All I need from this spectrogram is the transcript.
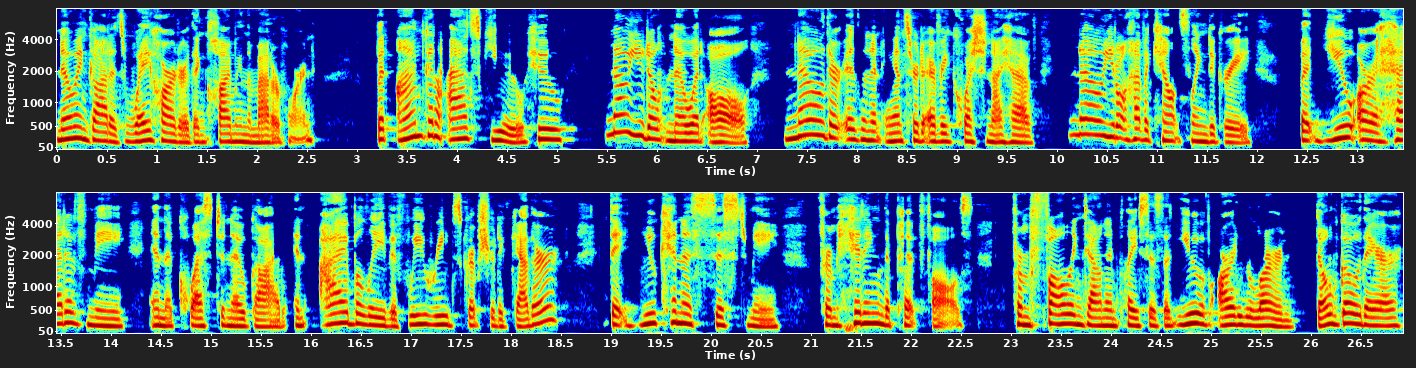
Knowing God is way harder than climbing the Matterhorn. But I'm going to ask you who no, you don't know it all. No, there isn't an answer to every question I have. No, you don't have a counseling degree, but you are ahead of me in the quest to know God. And I believe if we read scripture together, that you can assist me from hitting the pitfalls, from falling down in places that you have already learned. Don't go there.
